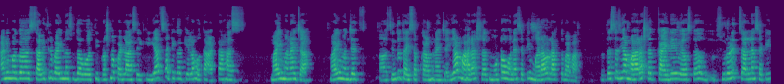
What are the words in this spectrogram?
आणि मग सावित्रीबाईंना सुद्धा वरती प्रश्न पडला असेल की याचसाठी का केला होता अट्टाहास? माई म्हणायच्या माई म्हणजेच सिंधुताई सपकाळ म्हणायच्या या महाराष्ट्रात मोठं होण्यासाठी मरावं लागतं बाबा. तसंच या महाराष्ट्रात कायदे व्यवस्था सुरळीत चालण्यासाठी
